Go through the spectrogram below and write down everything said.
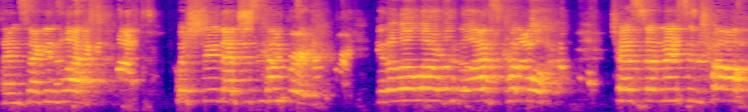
10 seconds left. Push through that discomfort. Get a little lower for the last couple. Chest up nice and tall.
